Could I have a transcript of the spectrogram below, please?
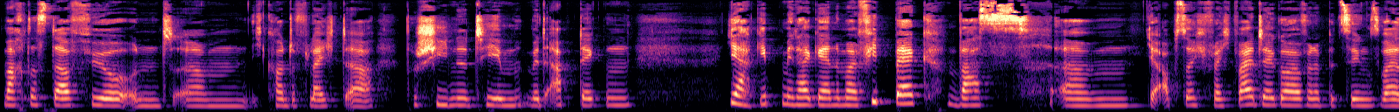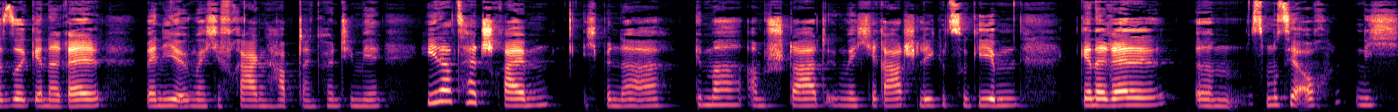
macht das dafür und ähm, ich konnte vielleicht da verschiedene Themen mit abdecken. Ja, gebt mir da gerne mal Feedback, was, ähm, ja, ob es euch vielleicht weitergeholfen hat, beziehungsweise generell, wenn ihr irgendwelche Fragen habt, dann könnt ihr mir jederzeit schreiben. Ich bin da immer am Start, irgendwelche Ratschläge zu geben. Generell ähm, es muss ja auch nicht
